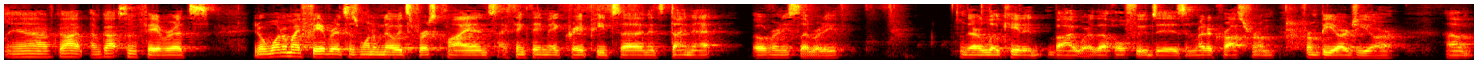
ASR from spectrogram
Yeah, I've got I've got some favorites. You know, one of my favorites is one of Noe's first clients. I think they make great pizza, and it's Dinette over in East Liberty. They're located by where the Whole Foods is, and right across from from BRGR. Um,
